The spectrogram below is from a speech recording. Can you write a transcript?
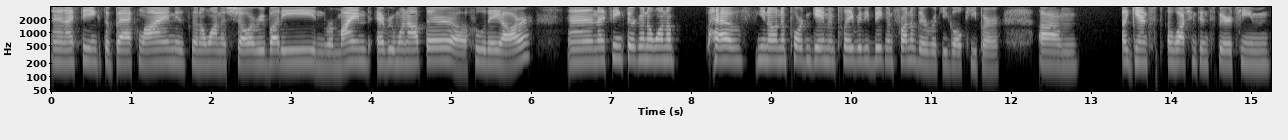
And I think the back line is going to want to show everybody and remind everyone out there uh, who they are. And I think they're going to want to have, you know, an important game and play really big in front of their rookie goalkeeper um, against a Washington Spirit team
